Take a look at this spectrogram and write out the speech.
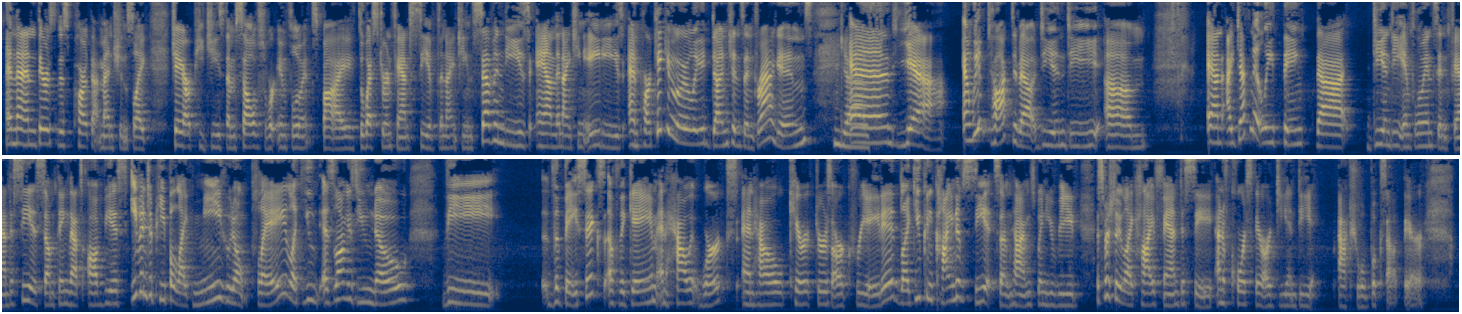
And then there's this part that mentions like JRPGs themselves were influenced by the Western fantasy of the 1970s and the 1980s, and particularly Dungeons and Dragons. Yes. And yeah, and we've talked about D and D, um, and I definitely think that D&D influence in fantasy is something that's obvious even to people like me who don't play. Like you as long as you know the the basics of the game and how it works and how characters are created like you can kind of see it sometimes when you read especially like high fantasy. And of course there are d&d actual books out there.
